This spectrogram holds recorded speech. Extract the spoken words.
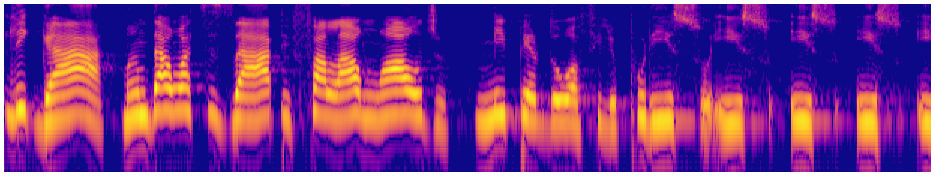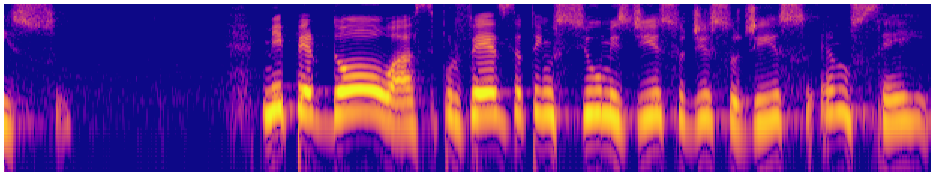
ligar, mandar um WhatsApp, falar um áudio. Me perdoa, filho, por isso, isso, isso, isso, isso. Me perdoa se por vezes eu tenho ciúmes disso, disso, disso. Eu não sei.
